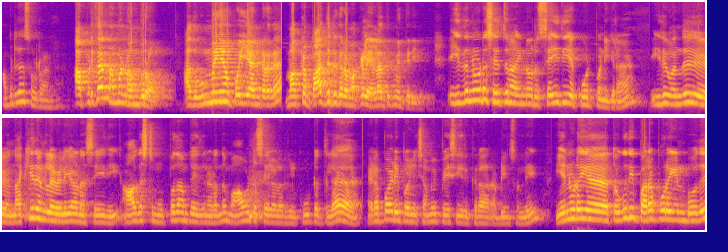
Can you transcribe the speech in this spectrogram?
அப்படிதான் சொல்றாங்க. அப்படித்தான் நம்ம நம்புறோம். அது உண்மையா பொய்யான்றத மக்கள் பார்த்துட்டு இருக்கிற மக்கள் எல்லாத்துக்குமே தெரியும். இதனோட சேர்த்து நான் இன்னொரு செய்தியை கோட் பண்ணிக்கிறேன். இது வந்து நக்கீரனில் வெளியான செய்தி. ஆகஸ்ட் முப்பதாம் தேதி நடந்த மாவட்ட செயலாளர்கள் கூட்டத்தில் எடப்பாடி பழனிசாமி பேசியிருக்கிறார் அப்படின்னு சொல்லி. என்னுடைய தொகுதி பரப்புரையின் போது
